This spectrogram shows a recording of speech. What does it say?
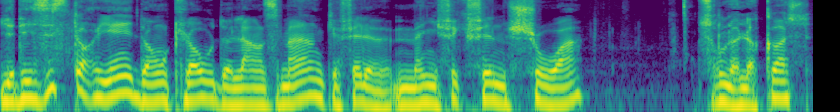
Il y a des historiens, dont Claude Lanzmann, qui a fait le magnifique film Shoah sur l'Holocauste,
